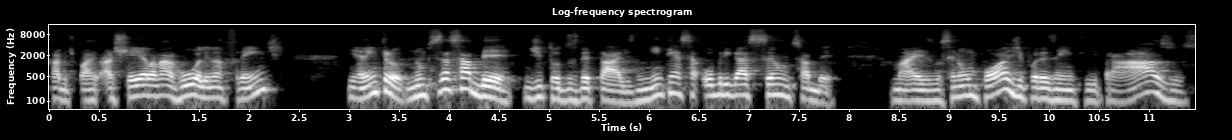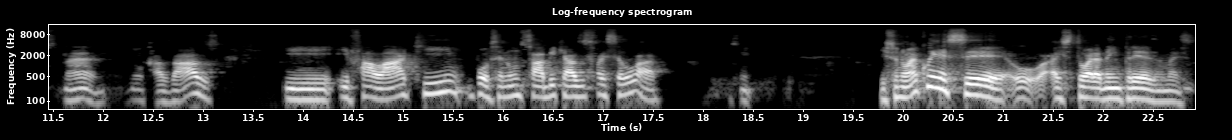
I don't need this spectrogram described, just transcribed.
sabe? Tipo, achei ela na rua ali na frente e ela entrou. Não precisa saber de todos os detalhes, ninguém tem essa obrigação de saber. Mas você não pode, por exemplo, ir para ASUS, né, no caso da ASUS, e, e falar que pô, você não sabe que a ASUS faz celular. Assim, isso não é conhecer a história da empresa, mas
